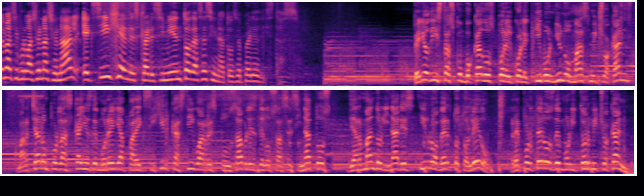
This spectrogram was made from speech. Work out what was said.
En más información nacional, exigen esclarecimiento de asesinatos de periodistas. Periodistas convocados por el colectivo Ni Uno Más Michoacán marcharon por las calles de Morelia para exigir castigo a responsables de los asesinatos de Armando Linares y Roberto Toledo, reporteros de Monitor Michoacán.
